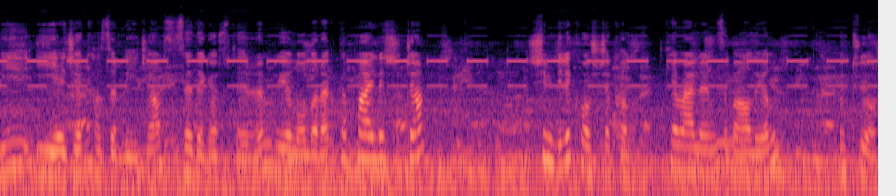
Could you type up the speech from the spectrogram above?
bir yiyecek hazırlayacağım. Size de gösteririm. Reel olarak da paylaşacağım. Şimdilik hoşça kalın. Kemerlerimizi bağlayalım. Ötüyor.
